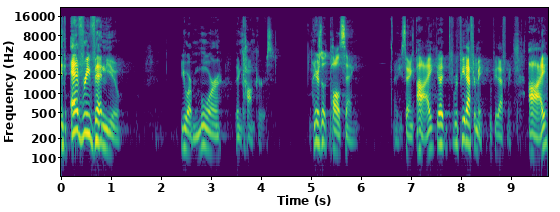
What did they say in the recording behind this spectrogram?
in every venue, you are more than conquerors. Here's what Paul's saying. He's saying, I, uh, repeat after me, repeat after me. I,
